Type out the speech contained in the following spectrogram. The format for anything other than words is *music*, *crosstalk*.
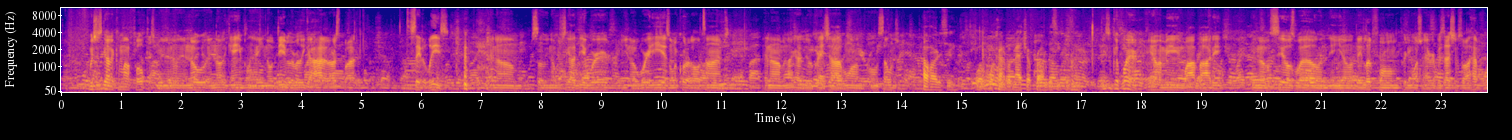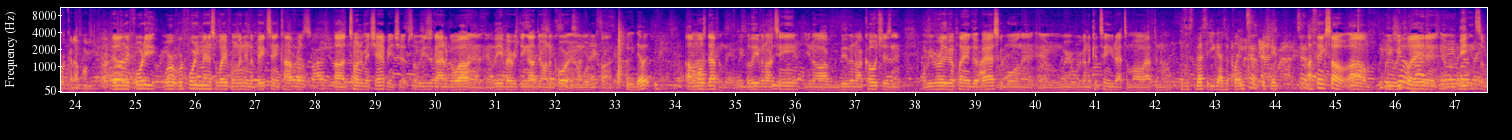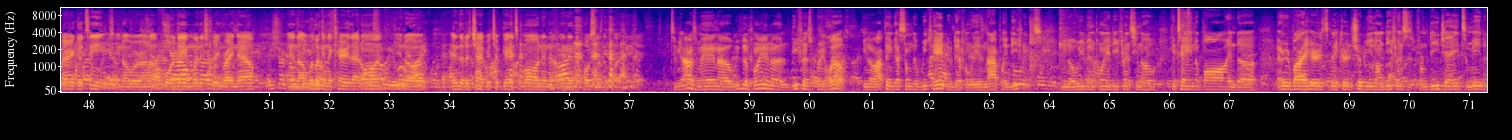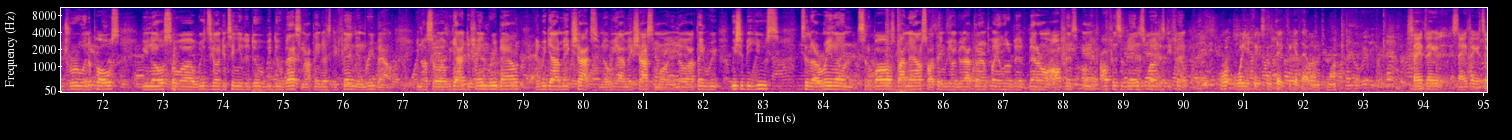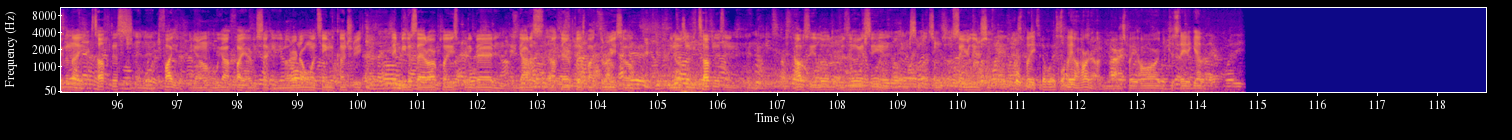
We just got to come out focused, man, and know and know the game plan. You know, Diebler really got hot at our spot, to say the least. *laughs* and um, so you know, we just got to be aware, you know, where he is on the court at all times. And um, and I got to do a great job on on Sullinger. How hard is he? What, what kind of a matchup problem does he present? He's a good player. You know, what I mean, wide body. You know, seals well, and, and you know they look for him pretty much on every possession. So I have my work cut out for him. There's only 40. We're, we're 40 minutes away from winning the Big Ten Conference uh, tournament championship. So we just got to go out and, and, leave everything out there on the court, and we'll be fine. Can you do it? Uh, most definitely. We believe in our team. You know, we believe in our coaches, and, and we've really been playing good basketball, and, and we're, we're going to continue that tomorrow afternoon. Is this the best that you guys have played this year? I think so. Um, we, we played, and, and we've beaten some very good teams. You know, we're on a four-game winning streak right now, and uh, we're looking to carry that on. You know, into the championship game tomorrow, and in the, and in the postseason play to be honest, man, uh, we've been playing uh, defense pretty well. You know, I think that's something we can do differently is not play defense. You know, we've been playing defense, you know, containing the ball, and uh, everybody here has been contributing on defense from DJ to me to Drew in the post. You know, so uh, we're just gonna continue to do what we do best, and I think that's defend and rebound. You know, so uh, we gotta defend, rebound, and we gotta make shots. You know, we gotta make shots tomorrow. You know, I think we we should be used to the arena and to the balls by now. So I think we're gonna go out there and play a little bit better on offense, on the offensive end as well as defend. What, what do you think it's gonna take to get that win tomorrow? Same thing. Same thing it took tonight. Toughness and, and fight. You know, we got to fight every second. You know, they're number one team in the country. They beat us at our place pretty bad, and they got us out there place by three. So, you know, it's gonna be toughness and, and obviously a little resiliency and, and some, some senior leadership. Let's play, let's play our heart out. You know, let's play hard and just stay together.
